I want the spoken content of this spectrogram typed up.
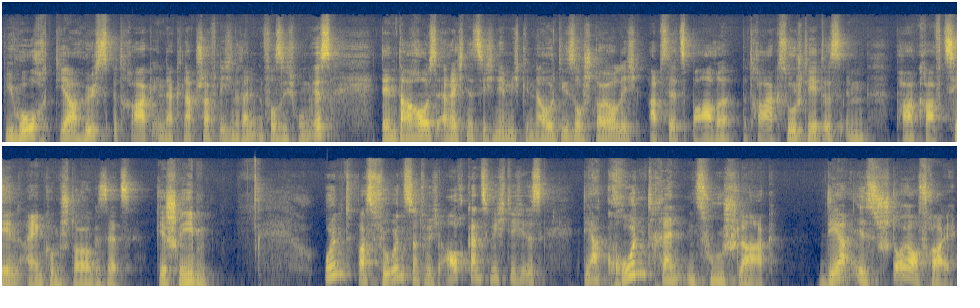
wie hoch der Höchstbetrag in der knappschaftlichen Rentenversicherung ist. Denn daraus errechnet sich nämlich genau dieser steuerlich absetzbare Betrag. So steht es im Paragraph 10 Einkommensteuergesetz geschrieben. Und was für uns natürlich auch ganz wichtig ist, der Grundrentenzuschlag, der ist steuerfrei.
